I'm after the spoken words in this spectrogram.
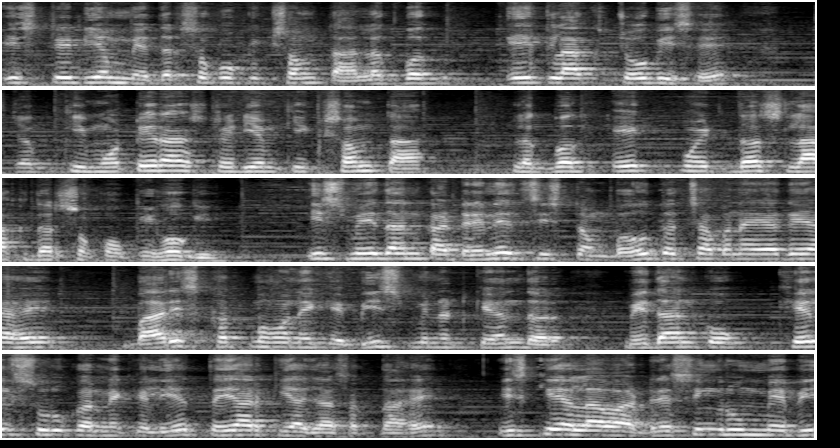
इस स्टेडियम में दर्शकों की क्षमता लगभग एक लाख चौबीस है, जबकि मोटेरा स्टेडियम की क्षमता लगभग एक पॉइंट दस लाख दर्शकों की होगी। इस मैदान का ड्रेनेज सिस्टम बहुत अच्छा बनाया गया है। बारिश खत्म होने के 20 मिनट के अंदर मैदान को खेल शुरू करने के लिए तैयार किया जा सकता है। इसके अलावा ड्रेसिंग रूम में भी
